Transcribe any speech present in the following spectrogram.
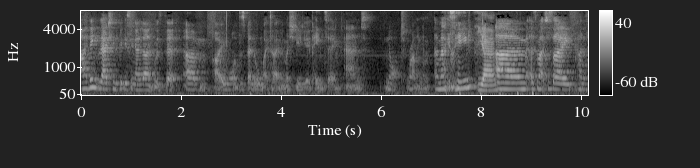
I think that actually the biggest thing I learned was that um, I want to spend all my time in my studio painting and not running a, a magazine. Yeah. Um, as much as I kind of,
